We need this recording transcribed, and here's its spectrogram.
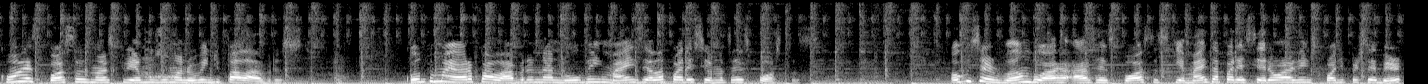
Com respostas, nós criamos uma nuvem de palavras. Quanto maior a palavra na nuvem, mais ela apareceu nas respostas. Observando a, as respostas que mais apareceram, a gente pode perceber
